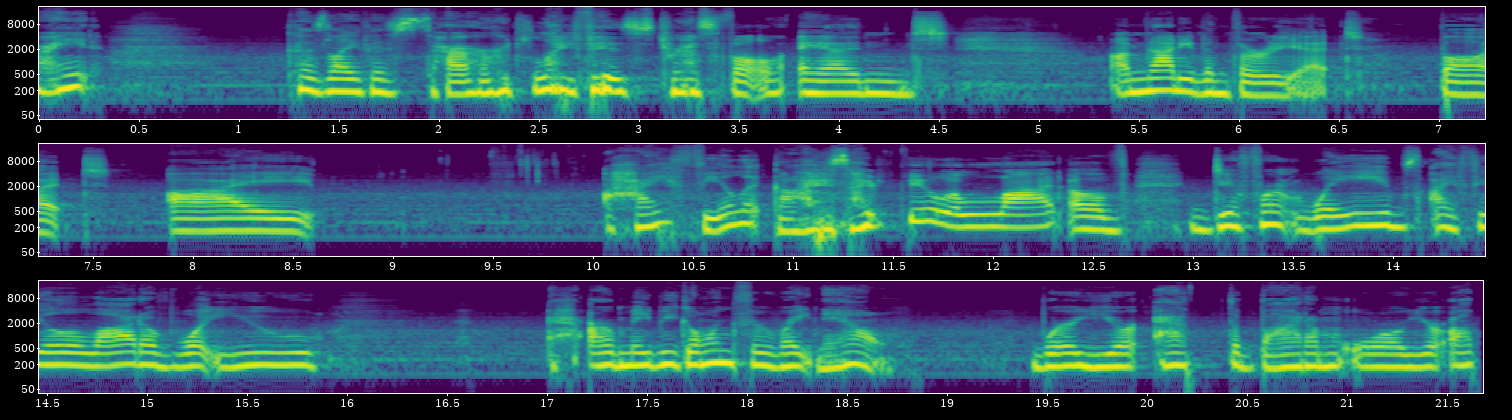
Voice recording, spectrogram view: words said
Right? Because life is hard, life is stressful, and I'm not even 30 yet, but I I feel it, guys. I feel a lot of different waves. I feel a lot of what you are maybe going through right now, where you're at the bottom or you're up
